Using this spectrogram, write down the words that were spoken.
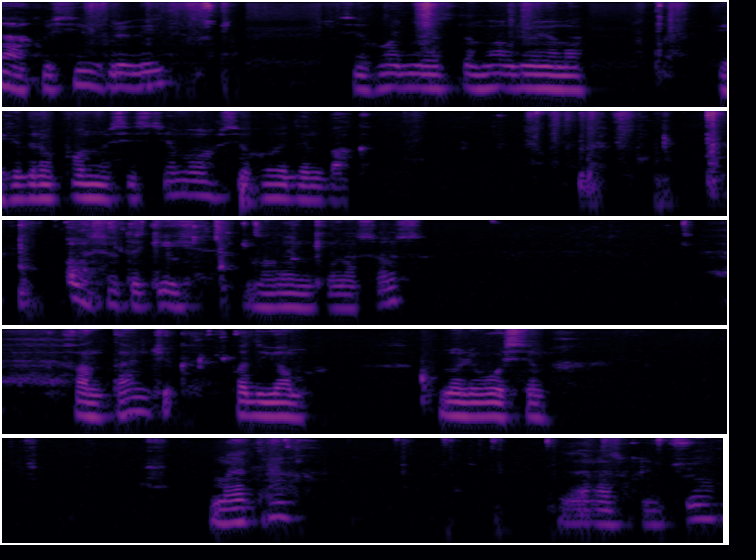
Так, усім привіт. Сьогодні встановлюємо гідропонну систему всього один бак. Ось отакий маленький насос. Фонтанчик, подйом 0,8 метра. Зараз включу,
